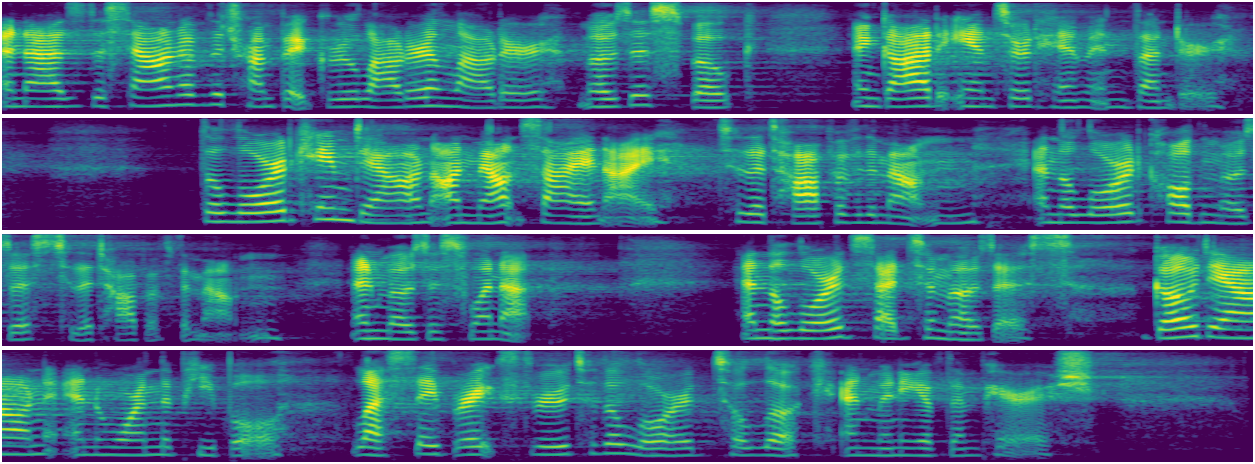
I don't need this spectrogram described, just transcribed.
And as the sound of the trumpet grew louder and louder, Moses spoke, and God answered him in thunder. The Lord came down on Mount Sinai to the top of the mountain, and the Lord called Moses to the top of the mountain, and Moses went up. And the Lord said to Moses, Go down and warn the people, lest they break through to the Lord to look, and many of them perish.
